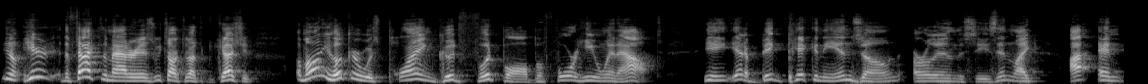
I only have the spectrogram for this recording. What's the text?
you know, here the fact of the matter is, we talked about the concussion. Amani Hooker was playing good football before he went out. He, he had a big pick in the end zone early in the season. Like I and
